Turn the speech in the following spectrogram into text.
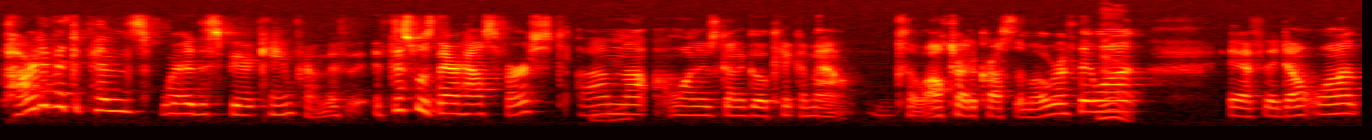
part of it depends where the spirit came from. If, if this was their house first, I'm not one who's going to go kick them out. So I'll try to cross them over if they want. If they don't want,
